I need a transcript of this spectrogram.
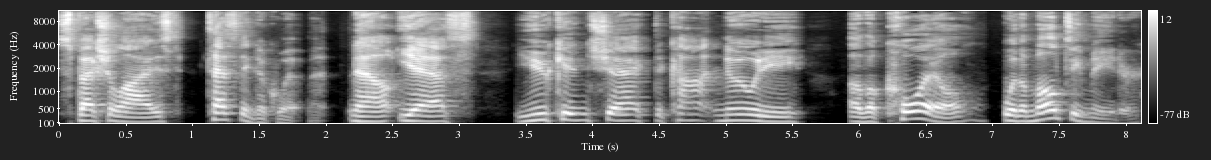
specialized testing equipment. Now, yes, you can check the continuity of a coil with a multimeter,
